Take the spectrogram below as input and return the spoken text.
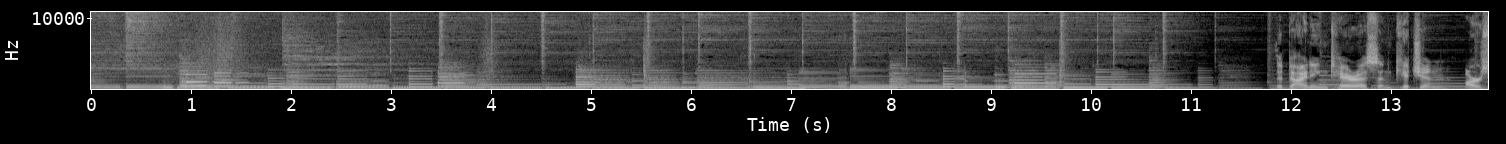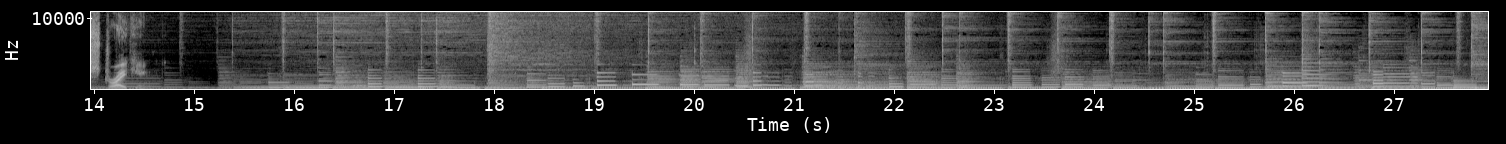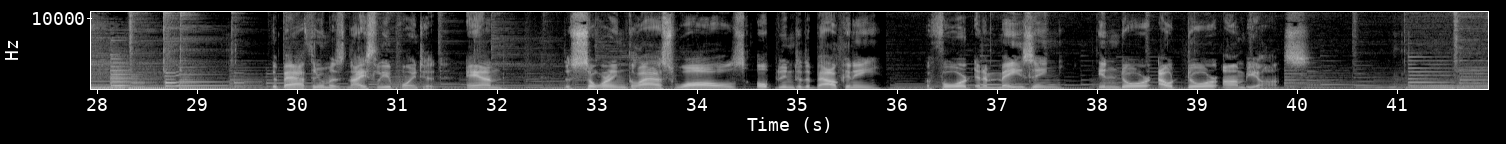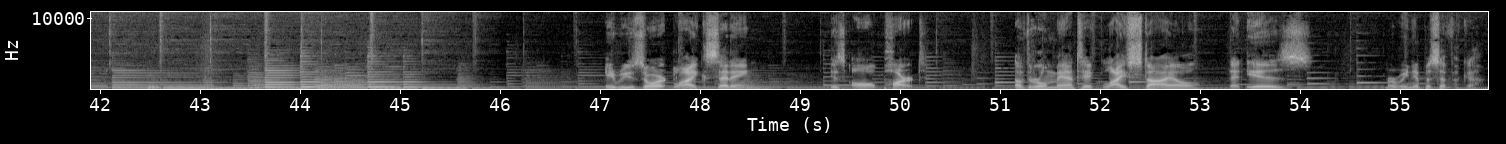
dining terrace and kitchen are striking. Bathroom is nicely appointed, and the soaring glass walls opening to the balcony afford an amazing indoor outdoor ambiance. A resort like setting is all part of the romantic lifestyle that is Marina Pacifica.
